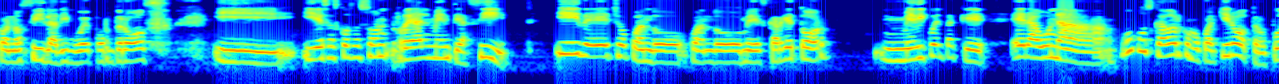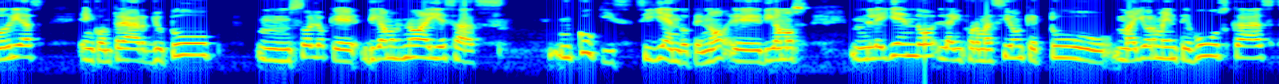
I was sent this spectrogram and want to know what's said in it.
conocí la Deep por Dross, y, y esas cosas son realmente así. Y de hecho, cuando, cuando me descargué Tor, me di cuenta que era una, un buscador como cualquier otro. Podrías encontrar YouTube, mm, solo que, digamos, no hay esas cookies siguiéndote, ¿no? Eh, digamos, leyendo la información que tú mayormente buscas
